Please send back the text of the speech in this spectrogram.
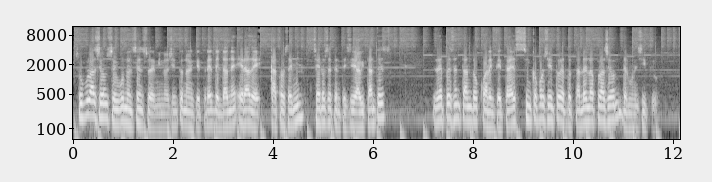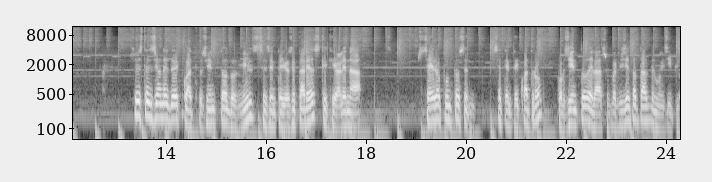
Su población, según el censo de 1993 del DANE, era de 14.076 habitantes, representando 43,5% del total de la población del municipio. Su extensión es de 402.062 hectáreas, que equivalen a 0.74 de la superficie total del municipio.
